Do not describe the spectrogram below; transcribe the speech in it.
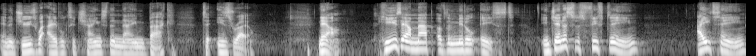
and the Jews were able to change the name back to Israel. Now, here's our map of the Middle East. In Genesis 15, 18,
